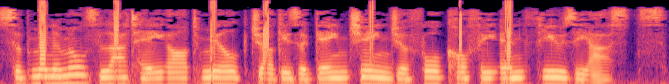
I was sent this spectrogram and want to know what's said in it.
Subminimal's Latte Art Milk Jug is a game changer for coffee enthusiasts.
